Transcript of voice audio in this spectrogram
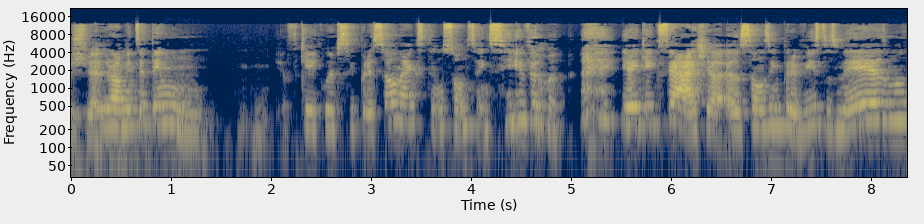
Geralmente você tem um. Eu fiquei com essa impressão, né? Que você tem um sono sensível. E aí, o que, que você acha? São os imprevistos mesmo?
